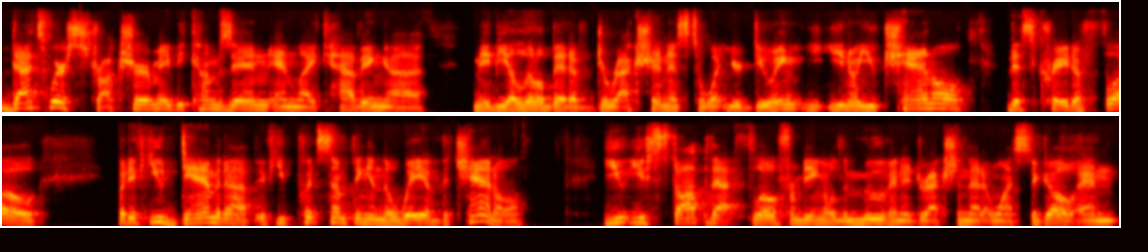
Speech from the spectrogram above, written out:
that's where structure maybe comes in, and like having uh, maybe a little bit of direction as to what you're doing. You, you know, you channel this creative flow but if you dam it up, if you put something in the way of the channel, you you stop that flow from being able to move in a direction that it wants to go. And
